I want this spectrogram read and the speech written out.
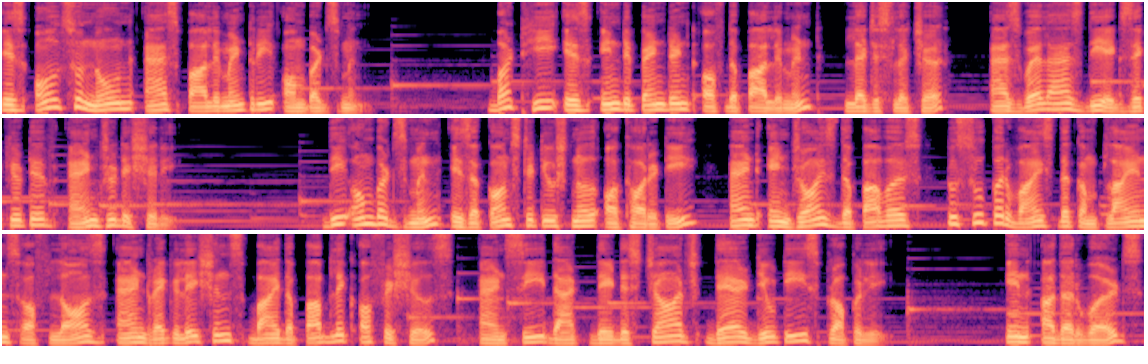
is also known as Parliamentary Ombudsman. But he is independent of the Parliament, legislature, as well as the executive and judiciary. The Ombudsman is a constitutional authority and enjoys the powers to supervise the compliance of laws and regulations by the public officials and see that they discharge their duties properly. In other words,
